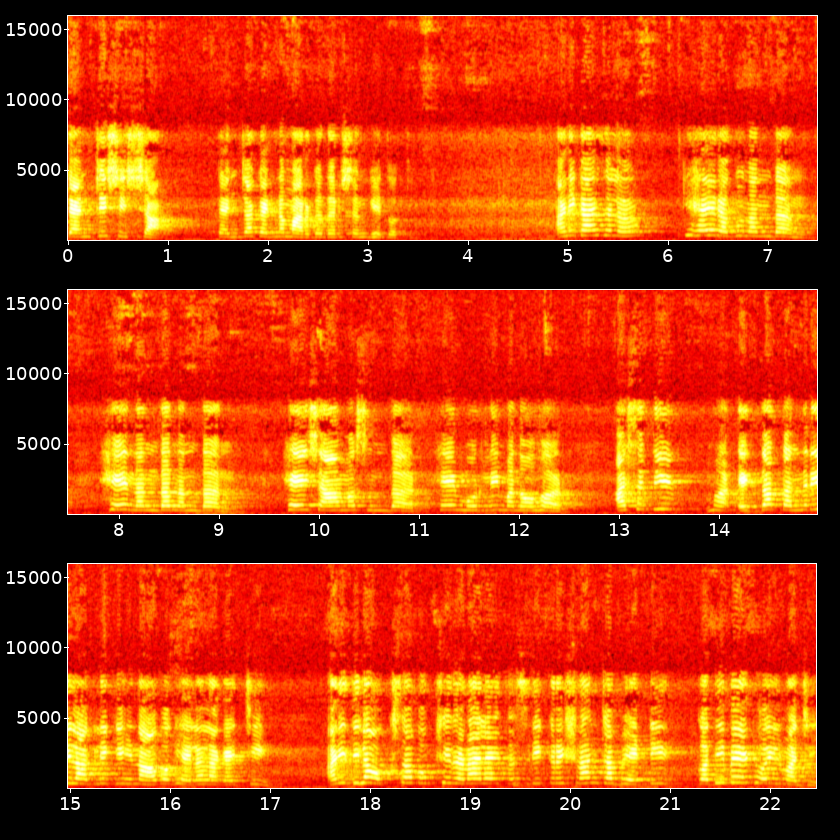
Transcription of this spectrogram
त्यांची शिष्या त्यांच्याकडनं मार्गदर्शन घेत होती. आणि काय झालं? की हे रघुनंदन हे नंदनंदन हे श्याम सुंदर हे मुरली मनोहर असे ती एकदा तंद्री लागली की ही नावं घ्यायला लागायची. आणि तिला ओक्साबोक्षी रडायला यायचं. श्रीकृष्णांच्या भेटी कधी भेट होईल माझी?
